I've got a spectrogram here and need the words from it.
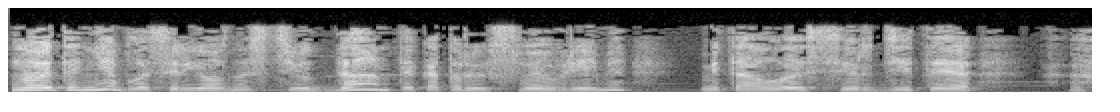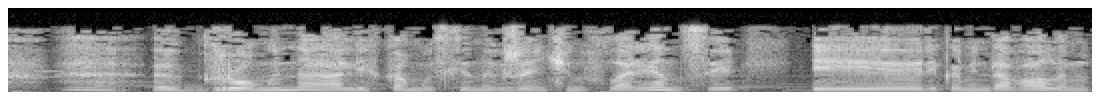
Но это не было серьезностью Данте, который в свое время метал сердитые э, громы на легкомысленных женщин Флоренции и рекомендовал им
